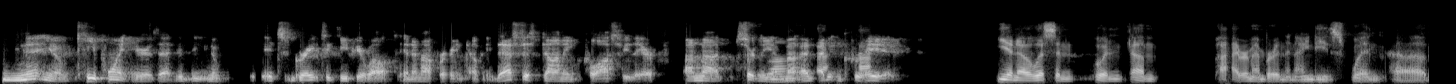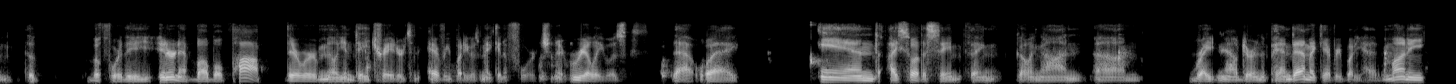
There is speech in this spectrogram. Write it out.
you know, key point here is that you know it's great to keep your wealth in an operating company. That's just Donnie philosophy there. I'm not certainly I'm not, I, I didn't create it. You know, listen, when um, I remember in the 90s when um, the before the internet bubble popped, there were a million day traders and everybody was making a fortune. It really was that way. And I saw the same thing going on um, right now during the pandemic. Everybody had money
